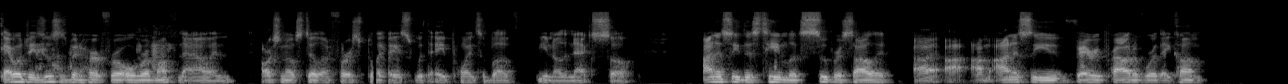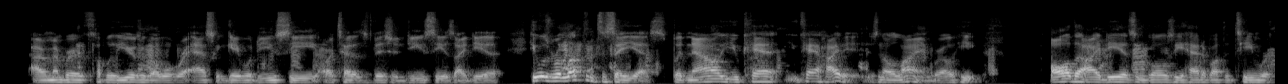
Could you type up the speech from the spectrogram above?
Gabriel Jesus has been hurt for over a month now, and Arsenal still in first place with eight points above, you know, the next. So honestly, this team looks super solid. I, I am honestly very proud of where they come. I remember a couple of years ago when we are asking Gabriel, "Do you see Arteta's vision? Do you see his idea?" He was reluctant to say yes, but now you can't you can't hide it. There's no lying, bro. He all the ideas and goals he had about the team were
